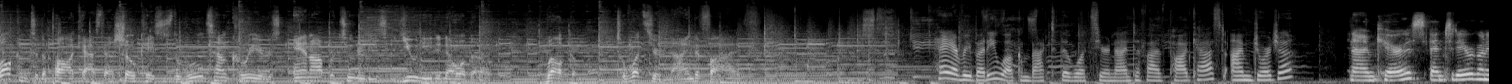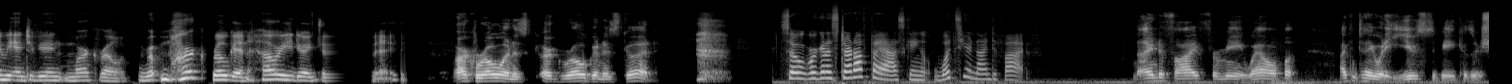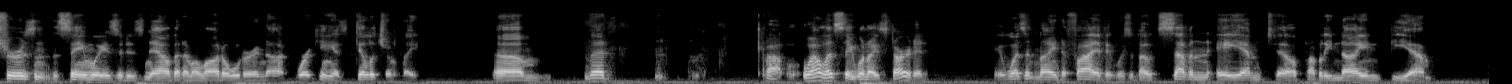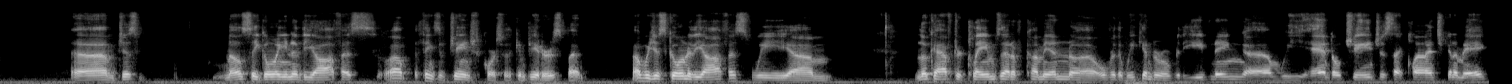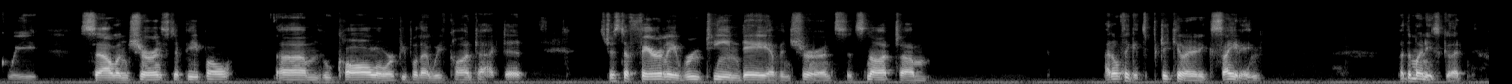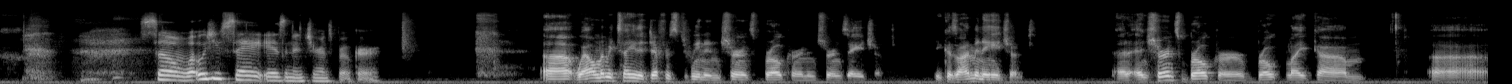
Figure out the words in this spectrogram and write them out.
Welcome to the podcast that showcases the rural town careers and opportunities you need to know about. Welcome to What's Your 9 to 5. Hey, everybody, welcome back to the What's Your 9 to 5 podcast. I'm Georgia. And I'm Karis, and today we're going to be interviewing Mark, Ro- Mark Rogan. How are you doing today? Mark Rowan is or Rogan is good. So we're going to start off by asking, what's your 9 to 5? Nine to five for me. Well, I can tell you what it used to be because it sure isn't the same way as it is now that I'm a lot older and not working as diligently. Um, but uh, well, let's say when I started, it wasn't nine to five. It was about seven a.m. till probably nine p.m. Um, just mostly going into the office. Well, things have changed, of course, with computers, but uh, we just go into the office. We um, look after claims that have come in uh, over the weekend or over the evening. Uh, we handle changes that clients are going to make. We sell insurance to people um, who call or people that we've contacted. It's just a fairly routine day of insurance. It's not. Um, I don't think it's particularly exciting, but the money's good. So, what would you say is an insurance broker? Uh, well, let me tell you the difference between an insurance broker and an insurance agent, because I'm an agent. An insurance broker broke like um, uh,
